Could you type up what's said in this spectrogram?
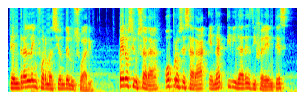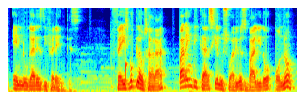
tendrán la información del usuario, pero se usará o procesará en actividades diferentes en lugares diferentes. Facebook la usará para indicar si el usuario es válido o no,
